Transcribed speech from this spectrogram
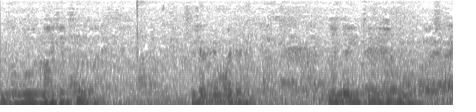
이거 뭐 마시 좀 주셔야 되는 거네 내가 이때 해야 되는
